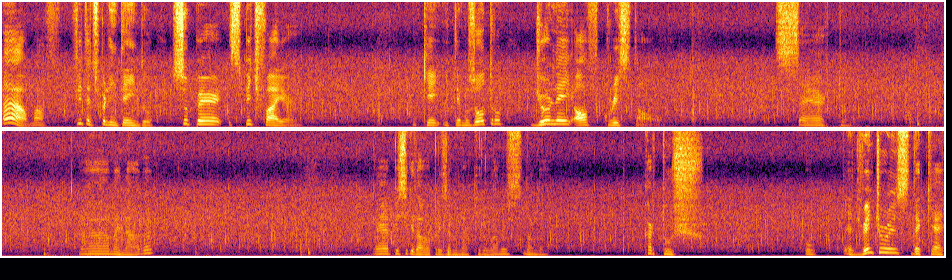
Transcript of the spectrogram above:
Ah, uma fita de Super Nintendo. Super Spitfire. Ok, e temos outro. Journey of Crystal. Certo. Ah, mais nada. É, pensei que dava pra examinar aquilo lá, mas não dá. Cartucho. O Adventures the Cat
